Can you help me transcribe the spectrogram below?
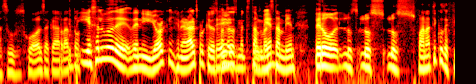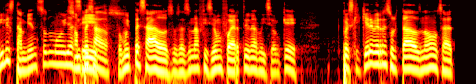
a sus jugadores a cada rato. Y es algo de, de New York en general, porque los Sí, fans de los Mets también. también. Pero los, los, los fanáticos de Phillies también son muy Son así, pesados. Son muy pesados. O sea, es una afición fuerte y una afición que, pues, que quiere ver resultados, ¿no? O sea,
